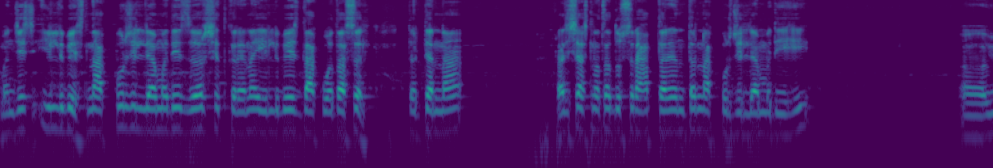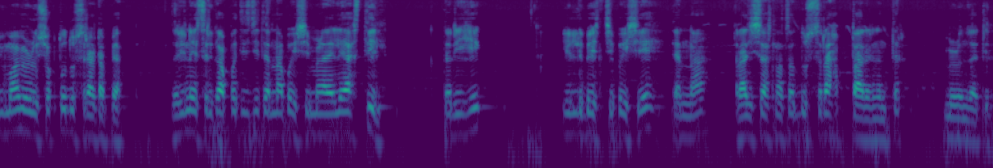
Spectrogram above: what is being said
म्हणजेच इल्ड बेस नागपूर जिल्ह्यामध्ये जर शेतकऱ्यांना इल्ड बेस दाखवत असेल तर त्यांना राज्य शासनाचा दुसरा हप्त्यानंतर नागपूर जिल्ह्यामध्येही विमा मिळू शकतो दुसऱ्या टप्प्यात. जरी नैसर्गिक आपत्तीचे त्यांना पैसे मिळालेले असतील तरीही इल्ड बेसचे पैसे त्यांना राज्य शासनाचा दुसरा हप्ता आल्यानंतर मिळून जातील.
